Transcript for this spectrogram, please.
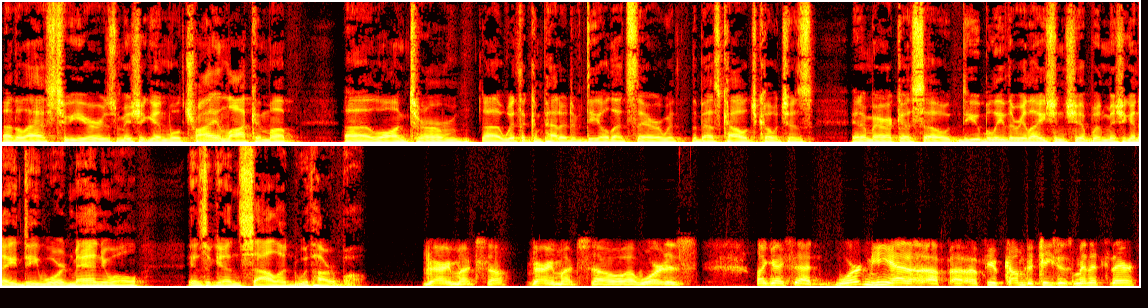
uh, the last two years, Michigan will try and lock him up uh, long term uh, with a competitive deal that's there with the best college coaches in America. So, do you believe the relationship with Michigan AD Warde Manuel is again solid with Harbaugh? Very much so very much so. Uh, Warde is, like I said, Warden. He had a, a, a few come to Jesus minutes there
